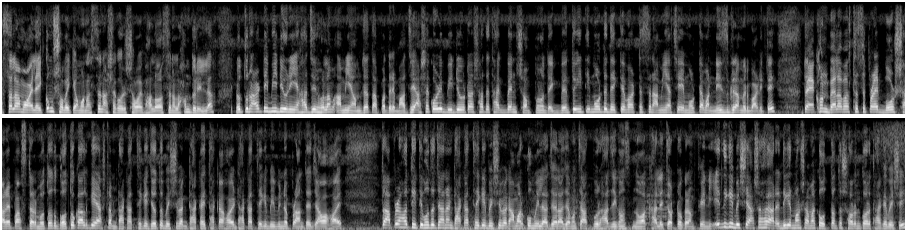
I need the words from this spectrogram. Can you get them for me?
আসসালামু আলাইকুম, সবাই কেমন আছেন? আশা করি সবাই ভালো আছেন, আলহামদুলিল্লাহ। নতুন আরেকটি ভিডিও নিয়ে হাজির হলাম আমি আমজাদ। আপনাদের মাঝে আশা করি ভিডিওটার সাথে থাকবেন, সম্পূর্ণ দেখবেন। তো ইতিমধ্যে দেখতে পারতেছেন, আমি আছি এই মুহূর্তে আমার নিজ গ্রামের বাড়িতে। তো এখন বেলা বাজতেছে প্রায় ভোর সাড়ে পাঁচটার মতো। গতকালকে আসলাম ঢাকা থেকে, যেহেতু বেশিরভাগ ঢাকায় থাকা হয়, ঢাকা থেকে বিভিন্ন প্রান্তে যাওয়া হয়। তো আপনারা হয়তো ইতিমধ্যে জানেন, ঢাকা থেকে বেশিরভাগ আমার কুমিল্লা জেলা, যেমন চাঁদপুর, হাজিগঞ্জ, নোয়াখালী, চট্টগ্রাম, ফেনী, এদিকে বেশি আসা হয় আর এদিকে মানুষ আমাকে অত্যন্ত স্মরণ করে থাকে বেশি।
